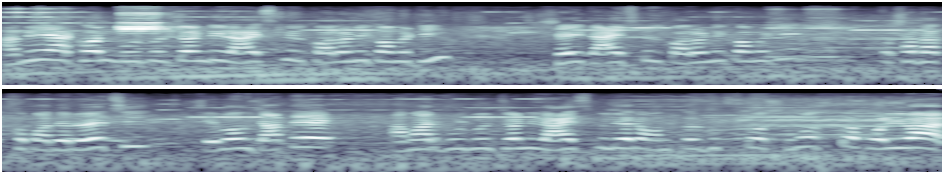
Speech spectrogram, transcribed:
আমি এখন Bulbulchandi rice mill colony committee সেই রাইস মিল কলোনি কমিটির কোষাধ্যক্ষ পদে রয়েছি এবং যাতে আমার বুলবুলচন্ডী রাইস মিলের অন্তর্ভুক্ত সমস্ত পরিবার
